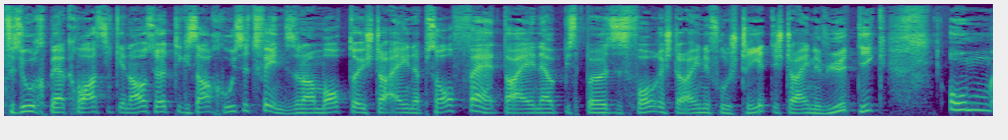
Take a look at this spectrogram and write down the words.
versucht man ja quasi genau solche Sachen herauszufinden. So ein Motto, ist da einer besoffen, hat da einer etwas Böses vor, ist da einer frustriert, ist da einer wütig, um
